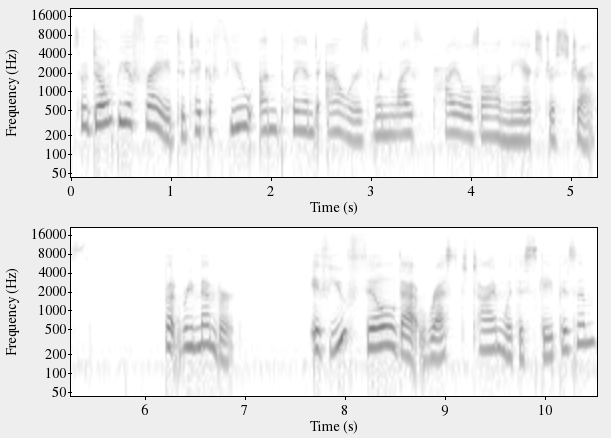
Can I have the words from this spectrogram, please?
So don't be afraid to take a few unplanned hours when life piles on the extra stress. But remember, if you fill that rest time with escapism,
